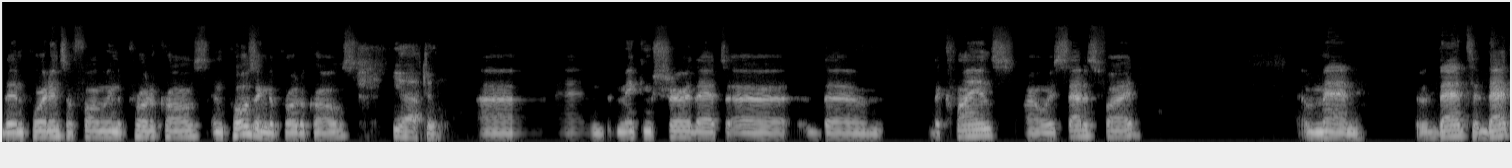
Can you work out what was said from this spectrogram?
the importance of following the protocols, imposing the protocols, You have to. uh, and making sure that uh, the the clients are always satisfied. Man, that that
